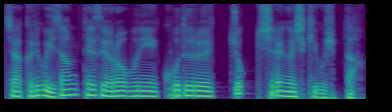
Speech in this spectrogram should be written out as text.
자, 그리고 이 상태에서 여러분이 코드를 쭉 실행을 시키고 싶다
